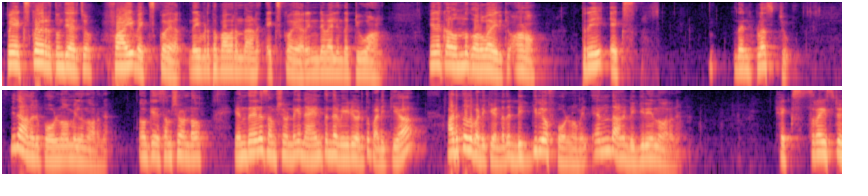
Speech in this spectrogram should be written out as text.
ഇപ്പോൾ എക്സ് സ്ക്വയർ എടുത്തു വിചാരിച്ചോ? ഫൈവ് എക്സ് സ്ക്വയർ ഇവിടുത്തെ പവർ എന്താണ്? എക്സ് സ്ക്വയർ എന്റെ വാല്യൂ എന്താ? ടു ആണ്. ഇതിനേക്കാൾ ഒന്ന് കുറവായിരിക്കും. ആണോ? Three x then plus two ഇതാണൊരു പോളിനോമിയൽ എന്ന് പറഞ്ഞാൽ ഓക്കെ സംശയമുണ്ടോ? എന്തെങ്കിലും സംശയം ഉണ്ടെങ്കിൽ നയൻത്തിന്റെ വീഡിയോ എടുത്ത് പഠിക്കുക. അടുത്തത് പഠിക്കേണ്ടത് ഡിഗ്രി ഓഫ് പോളിനോമിയൽ എന്താണ് ഡിഗ്രി എന്ന് പറഞ്ഞ്? X raise to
